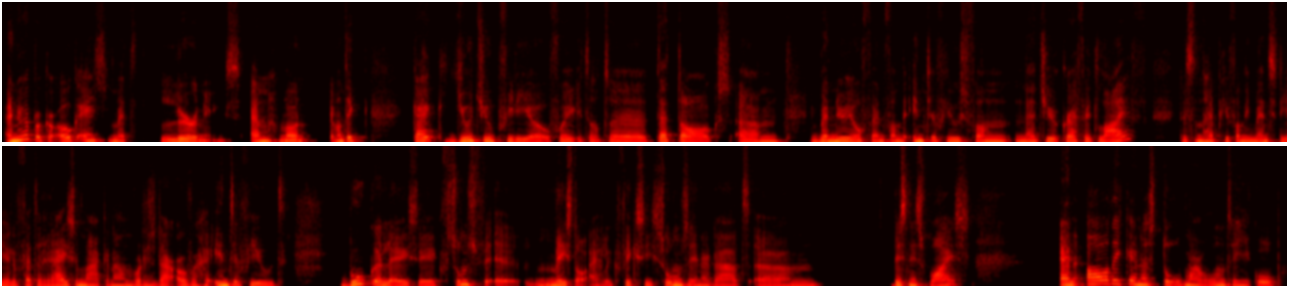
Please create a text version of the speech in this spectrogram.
En nu heb ik er ook eentje met learnings. En gewoon, want ik kijk YouTube-video, of hoe heet dat, eh, TED Talks. Ehm, ik ben nu heel fan van de interviews van Net Geographic Live. Dus dan heb je van die mensen die hele vette reizen maken. En dan worden ze daarover geïnterviewd. Boeken lees ik. Soms, eh, meestal eigenlijk fictie. Soms inderdaad ehm, business-wise. En al die kennis tolt maar rond in je kop.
